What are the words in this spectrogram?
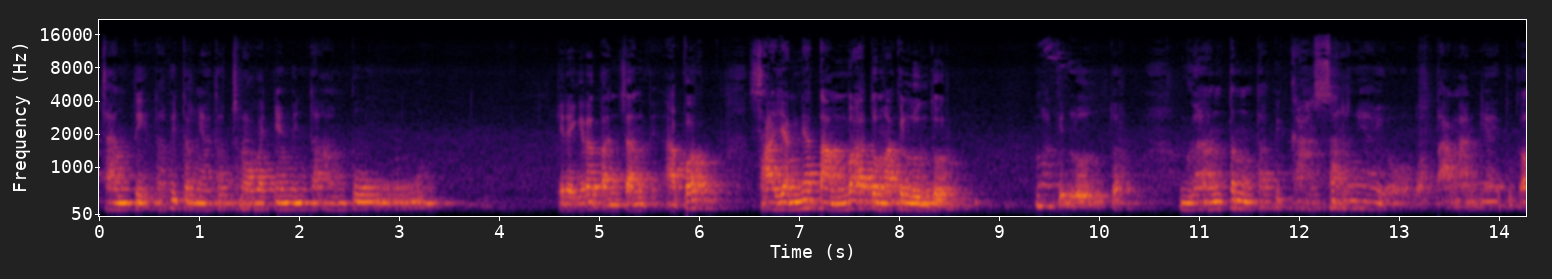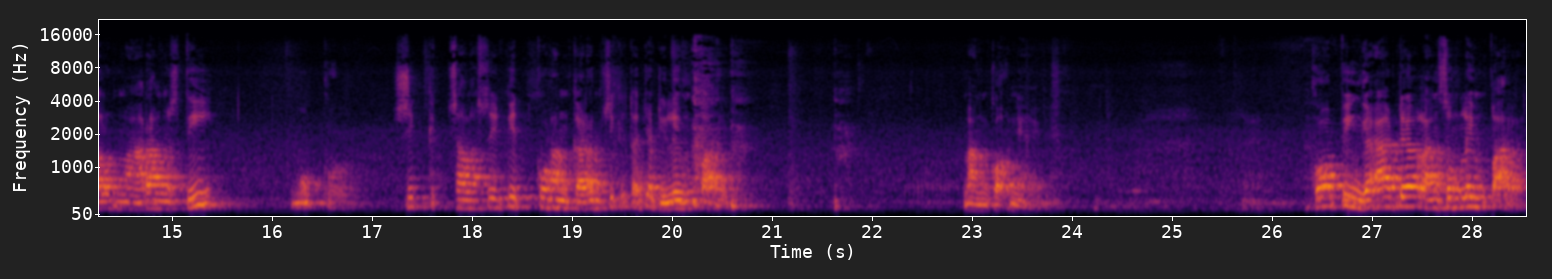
Cantik tapi ternyata cerewetnya minta ampun. Kira-kira tan cantik apa sayangnya tambah atau makin luntur? Makin luntur. Ganteng tapi kasarnya ya Allah tangannya itu kalau marah mesti mukul. Sikit salah sikit kurang garam sikit aja dilempar mangkoknya ini. Kopi nggak ada langsung lempar.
